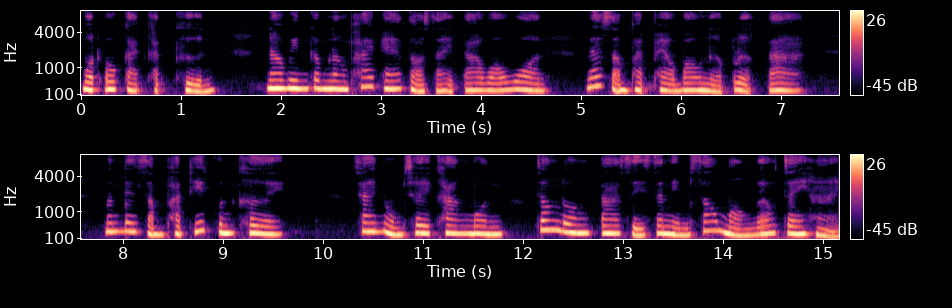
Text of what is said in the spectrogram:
หมดโอกาสขัดขืน นาวินกำลังพ่ายแพ้ต่อสายตาวาวอน และสัมผัสแผ่วเบาเหนือเปลือกตา มันเป็นสัมผัสที่คุ้นเคย ชายหนุ่มเชยคางมน จ้องดวงตาสีสนิมเศร้าหมองแล้วใจหาย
